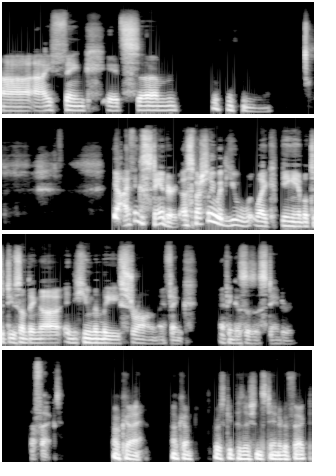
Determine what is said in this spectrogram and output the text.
Uh, I think it's um, yeah, I think standard, especially with you like being able to do something uh, inhumanly strong. I think I think this is a standard effect. Okay. Okay. Risky position, standard effect.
